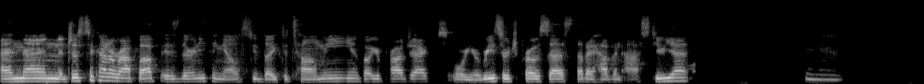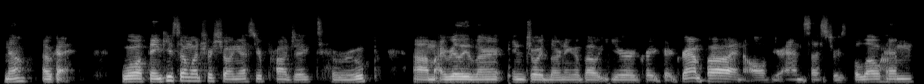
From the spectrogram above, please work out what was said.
And then just to kind of wrap up, is there anything else you'd like to tell me about your project or your research process that I haven't asked you yet? No. No? Okay. Well, thank you so much for showing us your project, Harroop. Um, I really learned, enjoyed learning about your great great grandpa and all of your ancestors below him.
